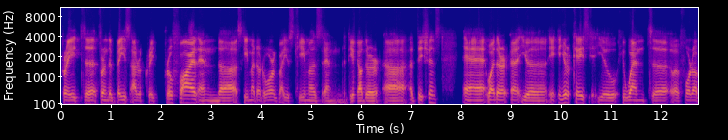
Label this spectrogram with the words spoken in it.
crate uh, from the base crate profile and uh, schema.org schemas and the other uh, additions. Uh, whether uh, you, in your case, you you went for a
